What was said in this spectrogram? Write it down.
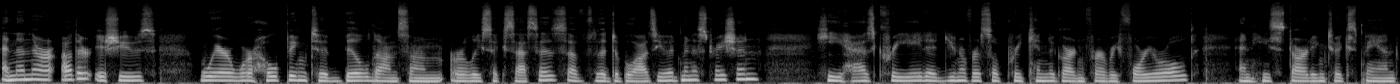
And then there are other issues where we're hoping to build on some early successes of the de Blasio administration. He has created universal pre kindergarten for every four year old, and he's starting to expand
